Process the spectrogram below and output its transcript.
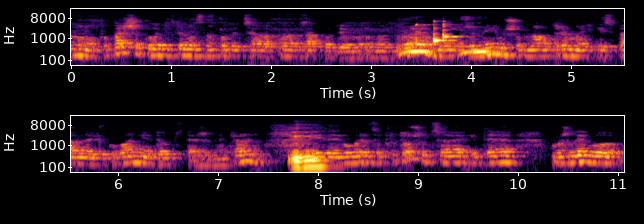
Ну, по-перше, коли дитина знаходиться е, в закладі охорони здоров'я, ми розуміємо, що вона отримує якесь певне лікування і до обстеження, правильно? Мгм. І де говориться про те, що це іде, можливо,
